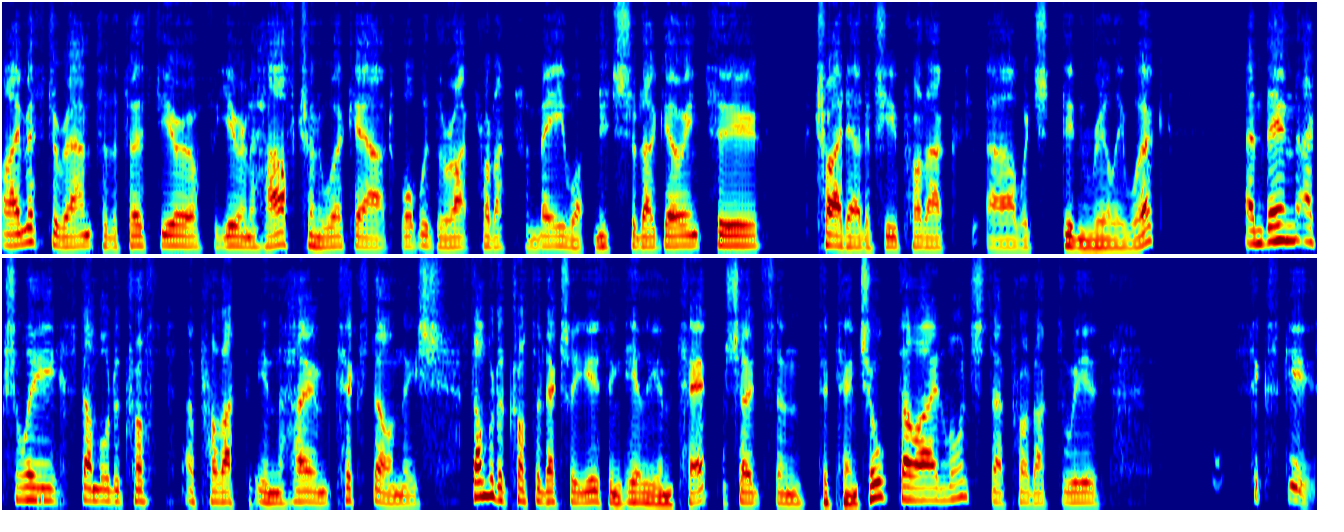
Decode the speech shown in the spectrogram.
I messed around for the first year of a year and a half trying to work out what was the right product for me, what niche should I go into. Tried out a few products uh, which didn't really work, and then actually stumbled across a product in the home textile niche. Stumbled across it actually using helium 10, showed some potential. So I launched that product with six SKUs,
